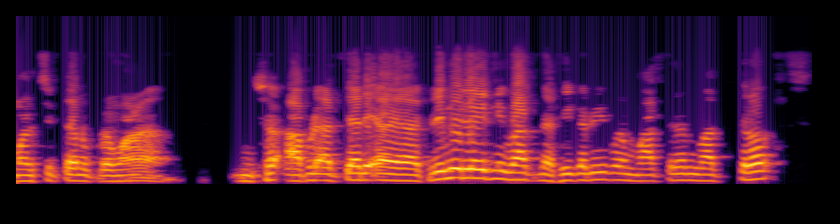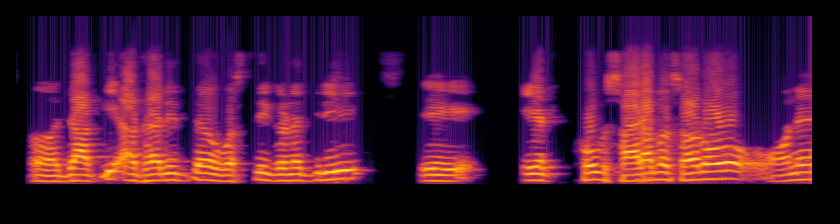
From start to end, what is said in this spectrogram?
માનસિકતાનું પ્રમાણ છે. આપણે અત્યારે ક્રિમી લેયરની વાત નથી કરવી, પણ માત્ર માત્ર જાતિ આધારિત વસ્તી ગણતરી એ એ ખૂબ સારામાં સારો અને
